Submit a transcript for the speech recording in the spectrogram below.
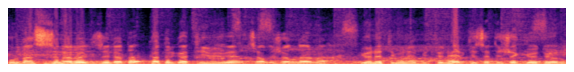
Buradan sizin aracılığıyla da Kadırga TV ve çalışanlarına, yönetimine, bütün herkese teşekkür ediyorum.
